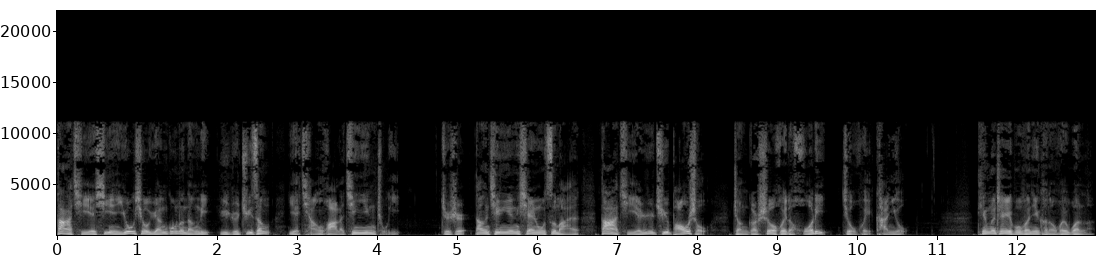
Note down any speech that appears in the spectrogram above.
大企业吸引优秀员工的能力与日俱增，也强化了精英主义。只是当精英陷入自满，大企业日趋保守，整个社会的活力就会堪忧。听了这一部分，你可能会问了：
